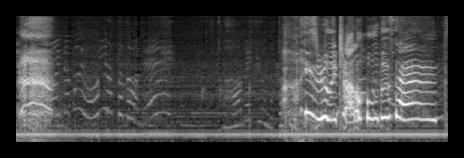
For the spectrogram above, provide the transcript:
He's really trying to hold his hand.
